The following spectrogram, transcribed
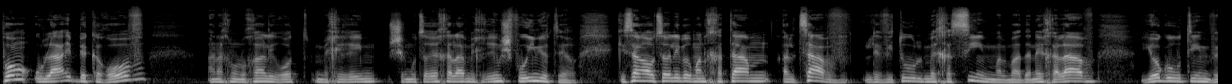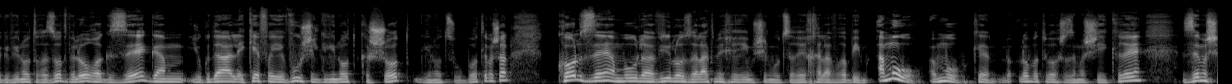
פה אולי בקרוב אנחנו נוכל לראות מחירים של מוצרי חלב, מחירים שפויים יותר. כי שר האוצר ליברמן חתם על צו לביטול מכסים על מעדני חלב, יוגורטים וגבינות רזות, ולא רק זה, גם יוגדל היקף היבוא של גבינות קשות, גבינות צהובות למשל. כל זה אמור להביא להוזלת מחירים של מוצרי חלב רבים. אמור, אמור, כן, לא, לא בטוח שזה מה שיקרה. זה מה ש...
